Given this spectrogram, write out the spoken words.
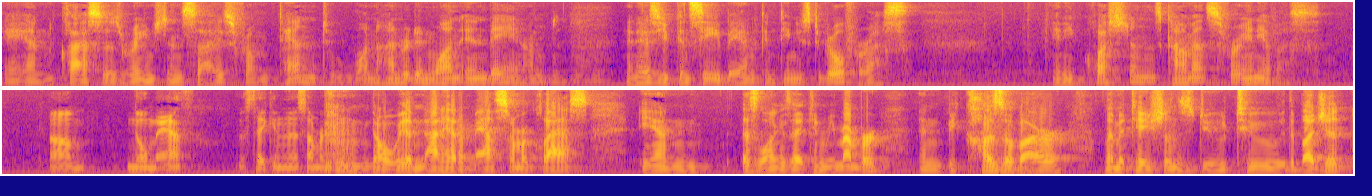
and classes ranged in size from 10 to 101 in band. And as you can see, band continues to grow for us. Any questions, comments for any of us? Um, no math was taken in the summer school? No, we have not had a math summer class in as long as I can remember. And because of our limitations due to the budget,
